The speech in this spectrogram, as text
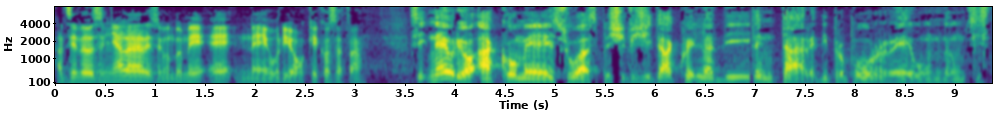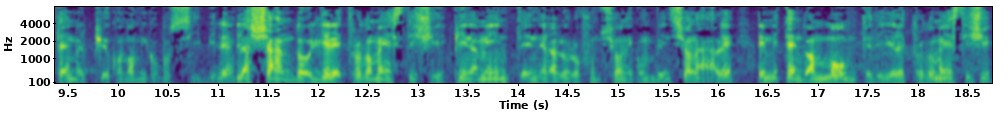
azienda da segnalare secondo me è Neurio. Che cosa fa? Sì, Neurio ha come sua specificità quella di tentare di proporre un, un, sistema il più economico possibile, lasciando gli elettrodomestici pienamente nella loro funzione convenzionale e mettendo a monte degli elettrodomestici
